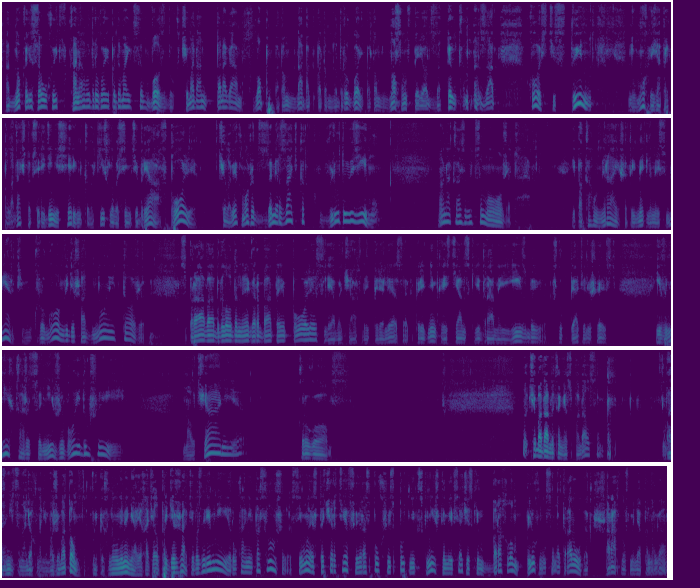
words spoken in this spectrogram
Одно колесо ухает в канаву, другое поднимается в воздух. Чемодан по ногам, хлоп, потом на бок, потом на другой, потом носом вперед, затылком назад. Кости стынут. Ну, мог ли я предполагать, что в середине серенького кислого сентября в поле человек может замерзать, как в лютую зиму? Он, оказывается, может. И пока умираешь этой медленной смертью, кругом видишь одно и то же. Справа обглоданное горбатое поле, слева чахлый перелесок, перед ним крестьянские драные избы, штук пять или шесть. И в них, кажется, ни живой души. Молчание кругом. Но чемодан наконец подался. Возница налег на него животом, выпихнул на меня. Я хотел придержать его за ремни, рука не послушалась, и мой осточертевший и распухший спутник с книжками и всяческим барахлом плюхнулся на траву, как шарахнув меня по ногам.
